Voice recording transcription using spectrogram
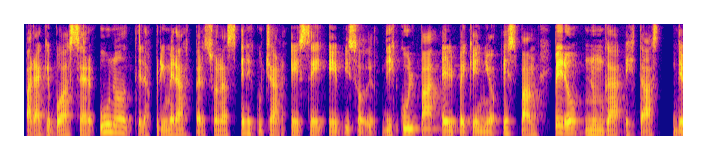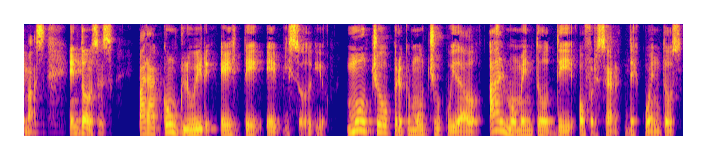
para que puedas ser una de las primeras personas en escuchar ese episodio. Disculpa el pequeño spam, pero nunca estás de más. Entonces, para concluir este episodio, mucho, pero que mucho cuidado al momento de ofrecer descuentos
